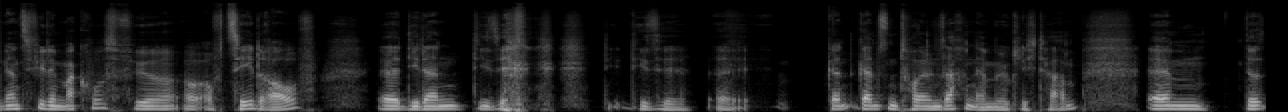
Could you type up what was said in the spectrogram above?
ganz viele Makros für auf C drauf äh, die dann diese, die, diese äh, ganzen tollen Sachen ermöglicht haben. Ähm, das,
